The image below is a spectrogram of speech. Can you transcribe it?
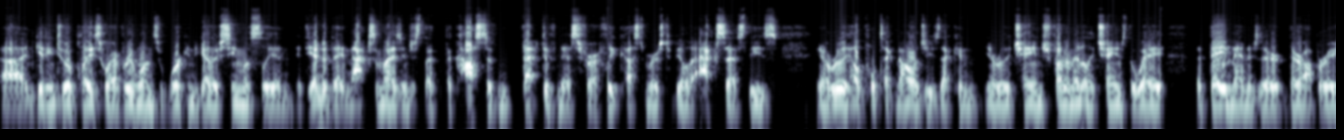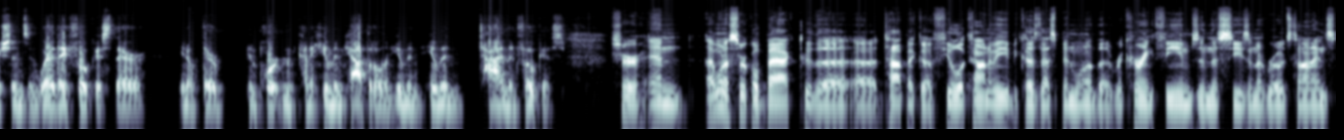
uh, in getting to a place where everyone's working together seamlessly. And at the end of the day, maximizing just the, the cost of effectiveness for our fleet customers to be able to access these you know really helpful technologies that can you know really change fundamentally change the way that they manage their their operations and where they focus their you know their important kind of human capital and human human time and focus. Sure, and I want to circle back to the uh, topic of fuel economy because that's been one of the recurring themes in this season of Road Signs.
